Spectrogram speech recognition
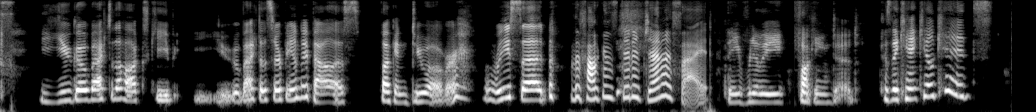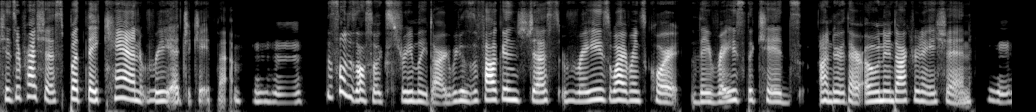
hawks. You go back to the Hawks Keep. You go back to the Serpiente Palace. Fucking do over. Reset. the Falcons did a genocide. They really fucking did. Because they can't kill kids. Kids are precious, but they can re-educate them. Mm-hmm. This one is also extremely dark because the Falcons just raise Wyvern's Court. They raise the kids under their own indoctrination. hmm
